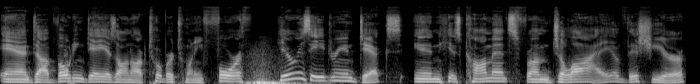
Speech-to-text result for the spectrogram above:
and uh, voting day is on October 24th. Here is Adrian Dix in his comments from July of this year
